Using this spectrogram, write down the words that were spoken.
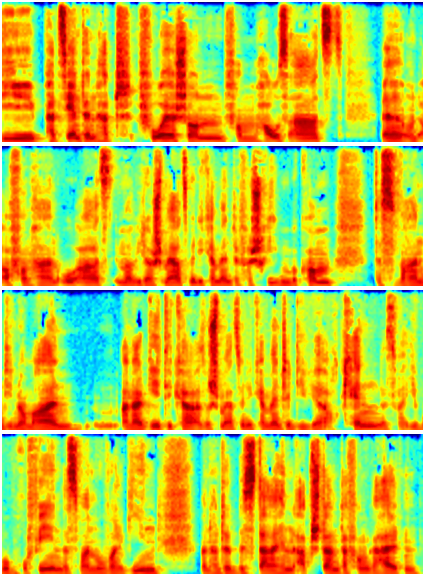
Die Patientin hat vorher schon vom Hausarzt äh, und auch vom HNO-Arzt immer wieder Schmerzmedikamente verschrieben bekommen. Das waren die normalen Analgetika, also Schmerzmedikamente, die wir auch kennen. Das war Ibuprofen, das war Novalgin. Man hatte bis dahin Abstand davon gehalten,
